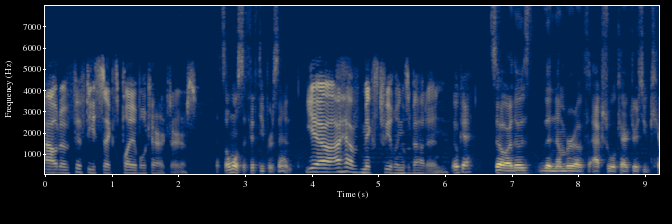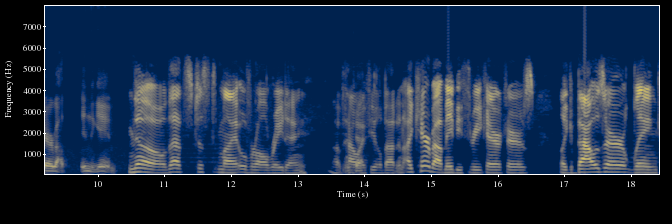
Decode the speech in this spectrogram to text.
out of 56 playable characters. That's almost a fifty percent. Yeah, I have mixed feelings about it. Okay, so are those the number of actual characters you care about in the game? No, that's just my overall rating of how Okay. I feel about it. I care about maybe three characters, like Bowser, Link,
